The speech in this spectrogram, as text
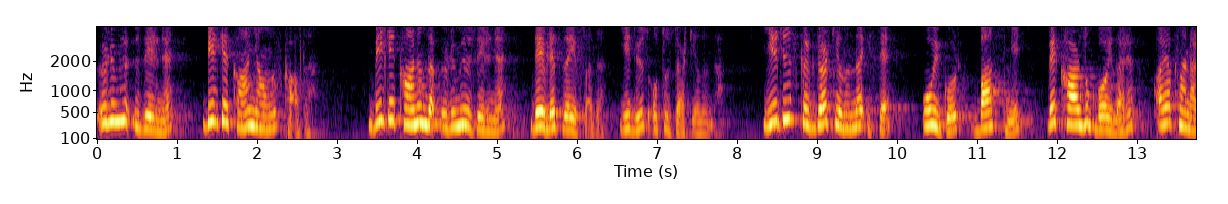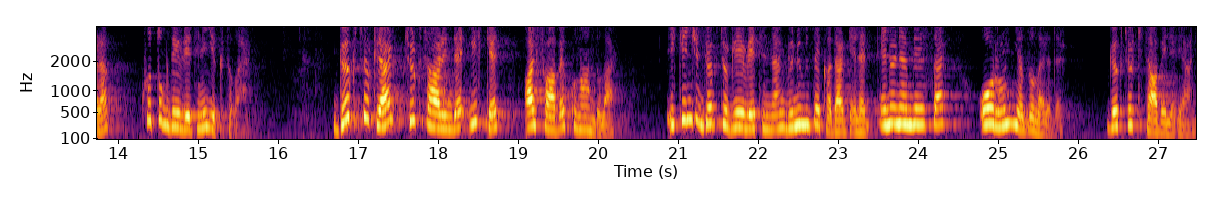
ölümü üzerine Bilge Kağan yalnız kaldı. Bilge Kağan'ın da ölümü üzerine devlet zayıfladı 734 yılında. 744 yılında ise Uygur, Basmi ve Karluk boyları ayaklanarak Kutluk Devleti'ni yıktılar. Göktürkler Türk tarihinde ilk kez alfabe kullandılar. İkinci Göktürk Devleti'nden günümüze kadar gelen en önemli eser Orhun yazılarıdır. Göktürk kitabeleri yani.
